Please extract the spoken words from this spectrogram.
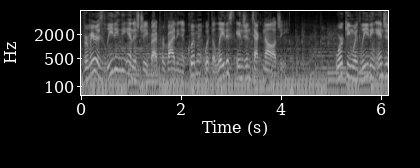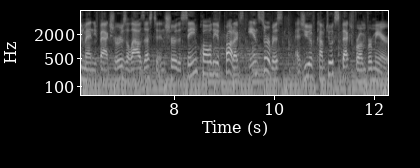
Vermeer is leading the industry by providing equipment with the latest engine technology. Working with leading engine manufacturers allows us to ensure the same quality of products and service as you have come to expect from Vermeer.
